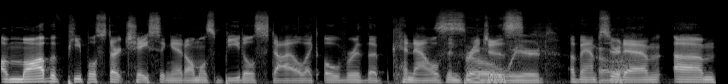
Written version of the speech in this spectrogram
A mob of people start chasing it, almost Beatles style, like over the canals and So bridges weird. of Amsterdam. Um,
